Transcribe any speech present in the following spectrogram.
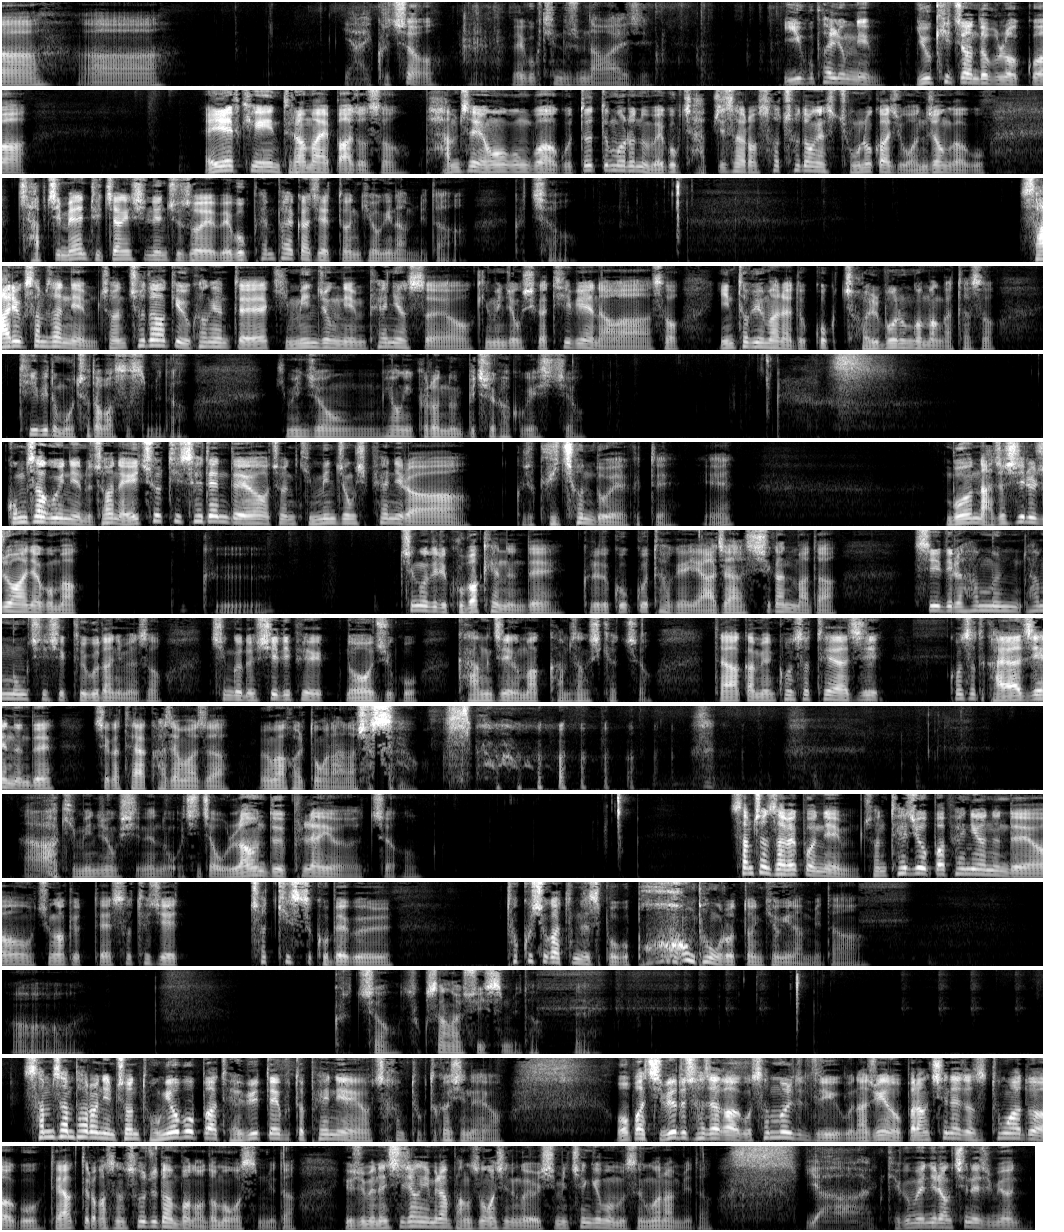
아, 야, 그렇죠. 외국 팀도 좀 나와야지. 2986님, 뉴키즈 언더블럭과 AFK인 드라마에 빠져서 밤새 영어 공부하고 뜻도 모르는 외국 잡지 사러 서초동에서 종로까지 원정 가고 잡지 맨 뒷장에 실린 주소에 외국 펜팔까지 했던 기억이 납니다. 그쵸. 4634님, 전 초등학교 6학년 때 김민종님 팬이었어요. 김민종 씨가 TV에 나와서 인터뷰만 해도 꼭 절 보는 것만 같아서 TV도 못 쳐다봤었습니다. 김민종 형이 그런 눈빛을 갖고 계시죠. 0492님도 전 H.O.T 세대인데요. 전 김민종 씨 팬이라 그죠 귀천도에 그때 예. 뭔 아저씨를 좋아하냐고 막 그 친구들이 구박했는데 그래도 꿋꿋하게 야자 시간마다 CD를 한, 문, 한 뭉치씩 들고 다니면서 친구들 CDP에 넣어주고 강제 음악 감상시켰죠. 대학 가면 콘서트 해야지 콘서트 가야지 했는데 제가 대학 가자마자 음악 활동을 안 하셨어요. 아, 김민종 씨는 진짜 all-round player였죠. 3400번님, 전 태지 오빠 팬이었는데요. 중학교 때 서태지의 첫 키스 고백을 토크쇼 같은 데서 보고 펑펑 울었던 기억이 납니다. 어, 그렇죠. 속상할 수 있습니다. 네. 3385님, 전 동엽 오빠 데뷔 때부터 팬이에요. 참 독특하시네요. 오빠 집에도 찾아가고 선물도 드리고 나중엔 오빠랑 친해져서 통화도 하고 대학 들어가서는 소주도 한번 얻어먹었습니다. 요즘에는 시장님이랑 방송하시는 거 열심히 챙겨보면서 응원합니다. 야 개그맨이랑 친해지면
